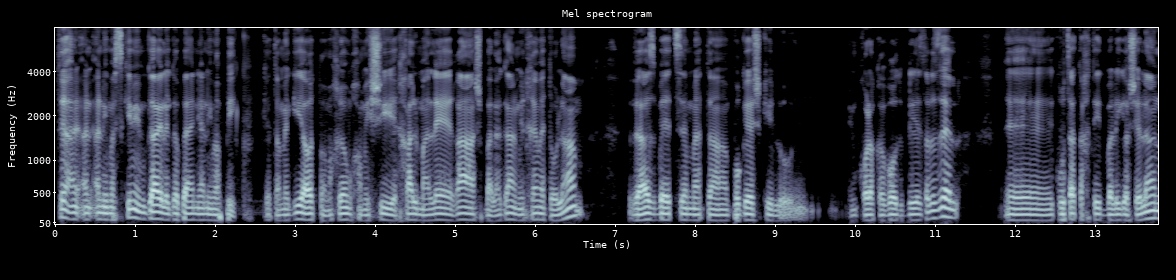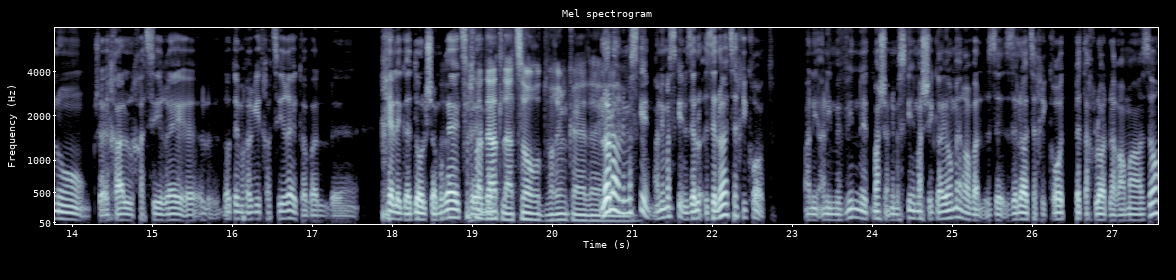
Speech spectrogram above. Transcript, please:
תראה, אני, אני מסכים עם גיא לגבי העניין עם הפיק. כי אתה מגיע עוד פעם אחרי יום חמישי, היכל מלא, רעש, בלאגן, מלחמת עולם, ואז בעצם אתה פוגש, כאילו, עם, עם כל הכבוד, בלי לזלזל, אה, קבוצה תחתית בליגה שלנו, כשההיכל חצי ריק, לא יודע אם להגיד חצי ריק, אבל אה, חלק גדול שם ריק. צריך ו- לדעת לעצור דברים כאלה. לא, לא, אני מסכים, אני מסכים, זה לא, זה לא היה צריך לקרות. אני, אני מבין את מה ש... אני מסכים עם מה שגיא אומר, אבל זה, זה לא היה צריך לקרות, בטח לא עד לרמה הזו,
